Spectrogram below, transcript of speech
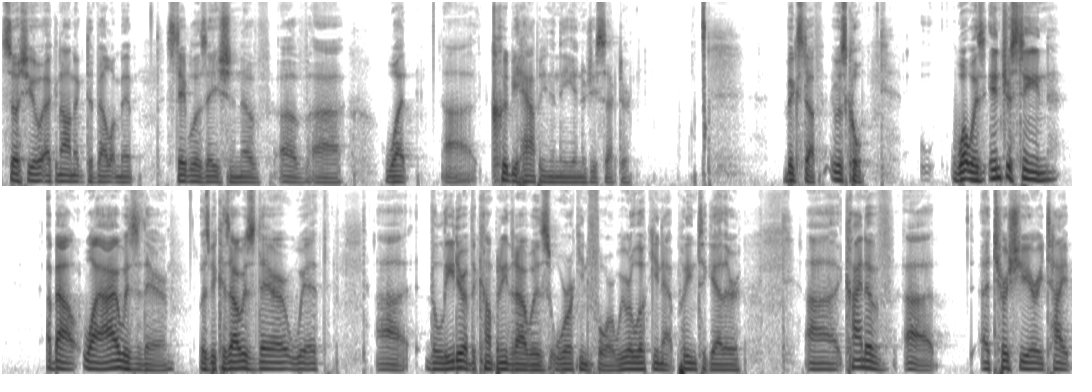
socioeconomic development, stabilization of of uh, what uh, could be happening in the energy sector. Big stuff. It was cool. What was interesting about why I was there was because I was there with uh, the leader of the company that I was working for. We were looking at putting together uh, kind of uh, a tertiary type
